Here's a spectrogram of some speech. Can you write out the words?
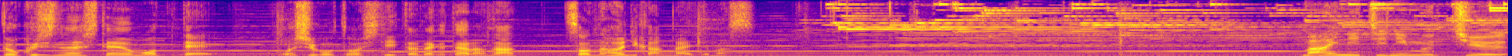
独自の視点を持ってお仕事をしていただけたらな。そんなふうに考えてます。毎日に夢中。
